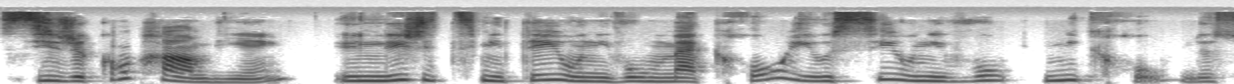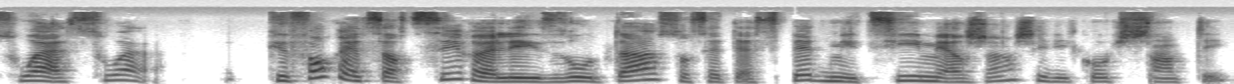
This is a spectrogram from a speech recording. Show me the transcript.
Si je comprends bien, une légitimité au niveau macro et aussi au niveau micro, de soi à soi. Que font ressortir euh, les auteurs sur cet aspect de métier émergent chez les coachs santé?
